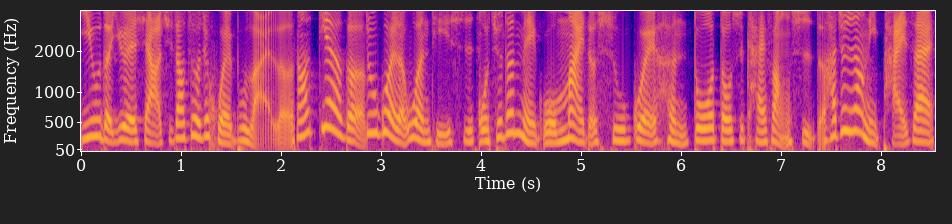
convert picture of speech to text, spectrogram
U 的越下去，到最后就回不来了。然后第二个书柜的问题是，我觉得美国卖的书柜很多都是开放式的，它就是让你排在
